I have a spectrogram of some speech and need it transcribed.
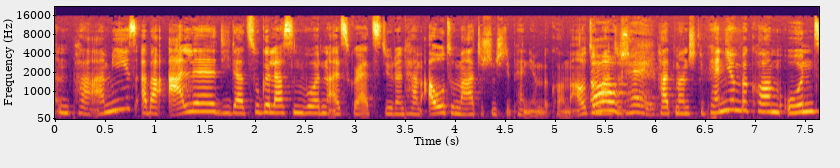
ein paar Amis, aber alle, die da zugelassen wurden als Grad Student, haben automatisch ein Stipendium bekommen. Automatisch oh, okay. hat man ein Stipendium bekommen und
